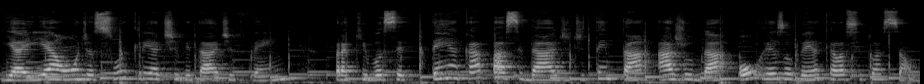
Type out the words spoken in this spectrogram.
e aí é onde a sua criatividade vem para que você tenha capacidade de tentar ajudar ou resolver aquela situação.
